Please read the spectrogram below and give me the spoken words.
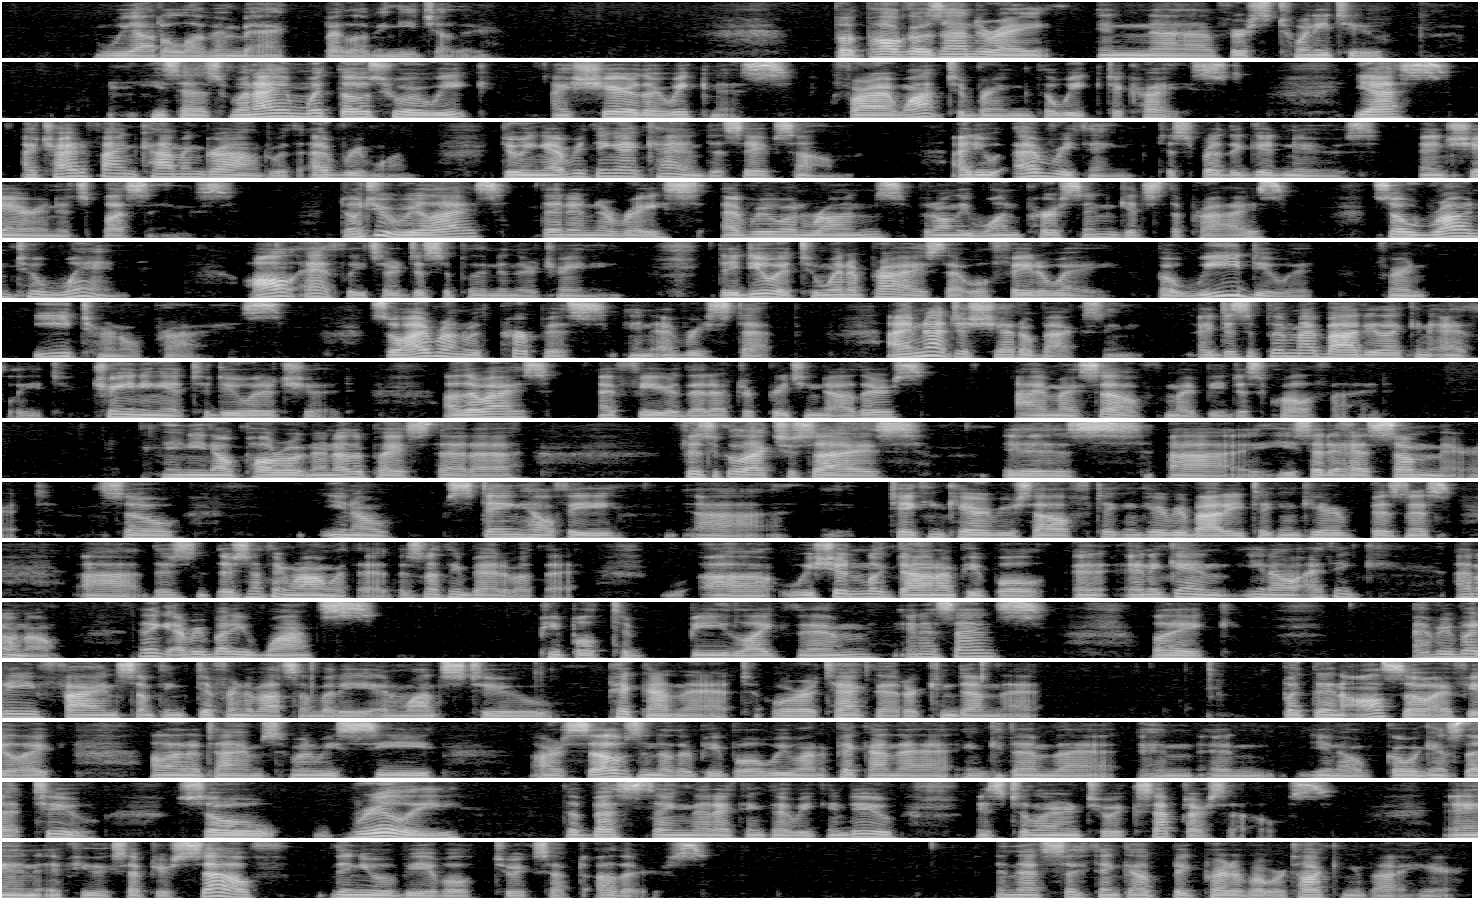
We ought to love him back by loving each other. But Paul goes on to write in uh, verse 22 he says, When I am with those who are weak, I share their weakness, for I want to bring the weak to Christ. Yes, I try to find common ground with everyone, doing everything I can to save some. I do everything to spread the good news and share in its blessings. Don't you realize that in a race, everyone runs, but only one person gets the prize? So run to win. All athletes are disciplined in their training. They do it to win a prize that will fade away, but we do it for an eternal prize. So I run with purpose in every step. I am not just shadowboxing. I discipline my body like an athlete, training it to do what it should. Otherwise, I fear that after preaching to others, I myself might be disqualified. And you know, Paul wrote in another place that uh, physical exercise is, uh, he said it has some merit. So, you know, staying healthy, uh, taking care of yourself, taking care of your body, taking care of business, uh, there's there's nothing wrong with that. There's nothing bad about that. Uh, we shouldn't look down on people. And, and again, you know, I think I don't know. I think everybody wants people to be like them in a sense. Like everybody finds something different about somebody and wants to pick on that or attack that or condemn that. But then also, I feel like a lot of times when we see ourselves and other people, we want to pick on that and condemn that and and you know go against that too. So, really, the best thing that I think that we can do is to learn to accept ourselves. And if you accept yourself, then you will be able to accept others. And that's, I think, a big part of what we're talking about here.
